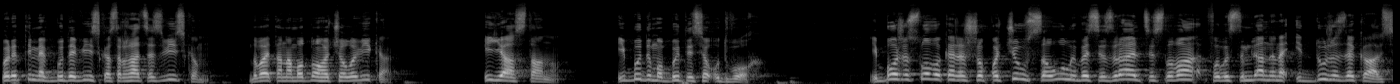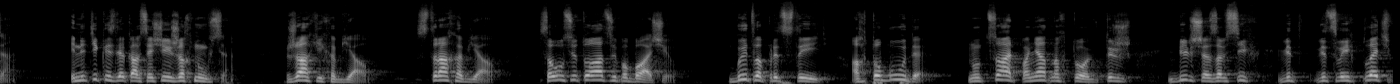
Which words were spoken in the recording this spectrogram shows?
перед тим, як буде військо сражатися з військом, давайте нам одного чоловіка, і я стану, і будемо битися удвох. І Боже Слово каже, що почув Саул і весь Ізраїль ці слова филистимлянина і дуже злякався. І не тільки злякався, ще й жахнувся. Жах їх об'яв, страх об'яв. Саул ситуацію побачив. Битва предстоїть. А хто буде? Ну, цар, понятно хто. Ти ж більше за всіх від від своїх плеч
